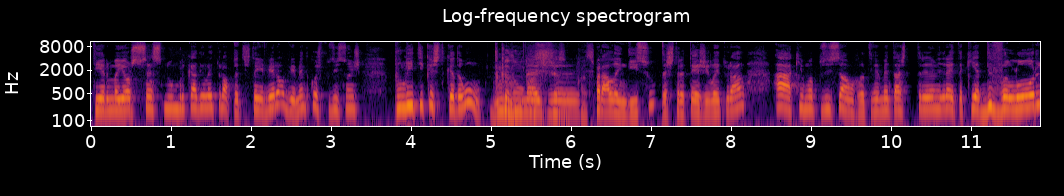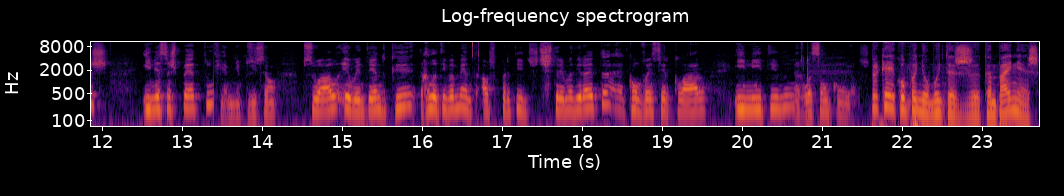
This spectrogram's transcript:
ter maior sucesso no mercado eleitoral. Portanto, isto tem a ver, obviamente, com as posições políticas de cada um. De cada um, Mas, certeza, eh, para além disso, da estratégia eleitoral, há aqui uma posição relativamente à extrema-direita que é de valores e, nesse aspecto, enfim, a minha posição pessoal, eu entendo que, relativamente aos partidos de extrema-direita, eh, convém ser claro e nítido na relação com eles. Para quem acompanhou muitas eh, campanhas,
